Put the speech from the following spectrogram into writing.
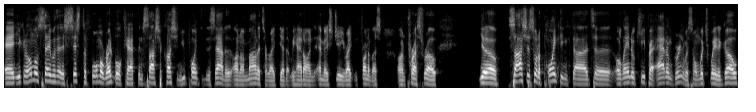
And you can almost say with an assist to former Red Bull captain Sacha Kljestan, you pointed this out on our monitor right there that we had on MSG right in front of us on press row you know, Sacha's sort of pointing uh, to Orlando keeper Adam Grinwis on which way to go.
